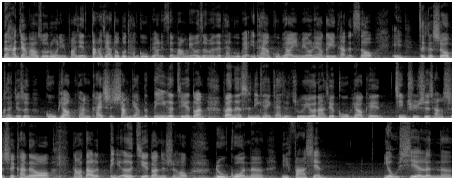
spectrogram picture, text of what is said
但他讲到说，如果你发现大家都不谈股票，你身旁没有什么人在谈股票，一谈股票也没有人要跟你。谈的时候，哎，这个时候可能就是股票刚开始上扬的第一个阶段，反而是你可以开始注意有哪些股票可以进去市场试试看的哦。然后到了第二阶段的时候，如果呢你发现有些人呢，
